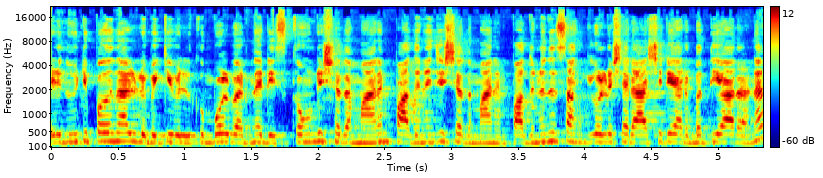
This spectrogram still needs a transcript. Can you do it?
എഴുന്നൂറ്റി പതിനാല് രൂപയ്ക്ക് വിൽക്കുമ്പോൾ വരുന്ന ഡിസ്കൗണ്ട് ശതമാനം പതിനഞ്ച് ശതമാനം. പതിനൊന്ന് സംഖ്യകളുടെ ശരാശരി അറുപത്തിയാറാണ്.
